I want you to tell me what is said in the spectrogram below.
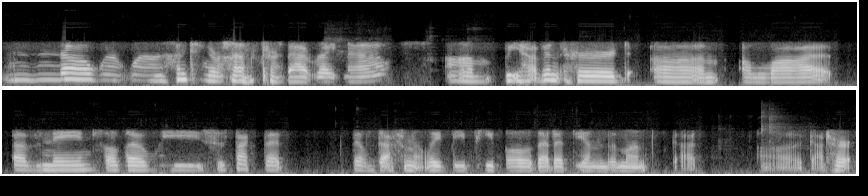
no, we're we're hunting around for that right now. Um, we haven't heard um, a lot of names, although we suspect that there'll definitely be people that at the end of the month got uh, got hurt.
